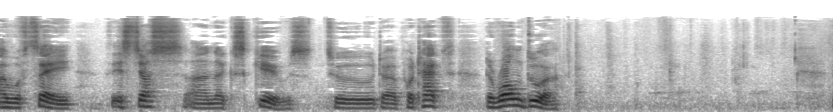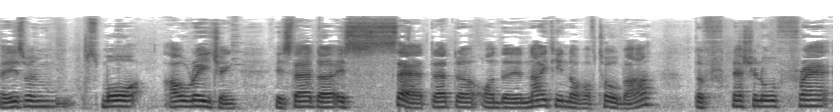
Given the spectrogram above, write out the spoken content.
I would say it's just an excuse to, to protect the wrongdoer. And even more outraging is that uh, it's said that uh, on the 19th of October, the national flag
